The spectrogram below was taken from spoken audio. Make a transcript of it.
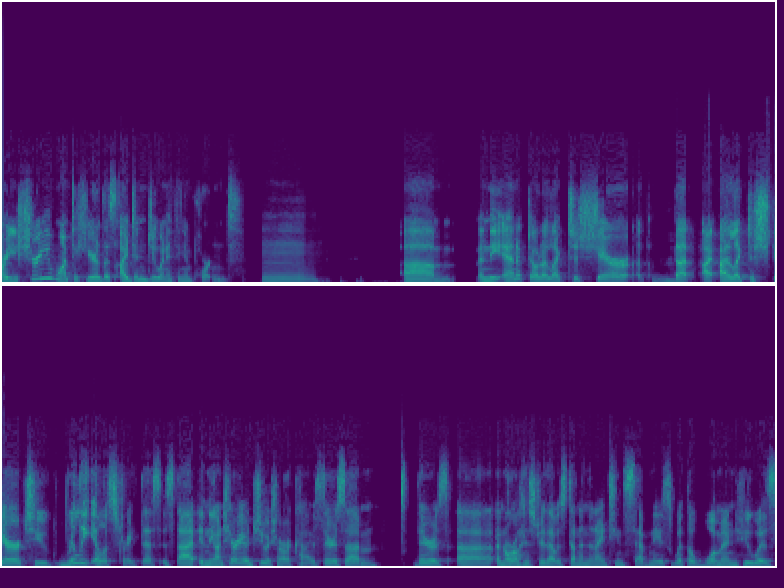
are you sure you want to hear this? I didn't do anything important. Mm. Um, and the anecdote I like to share that I, I, like to share to really illustrate this is that in the Ontario Jewish Archives, there's um there's uh, an oral history that was done in the 1970s with a woman who was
